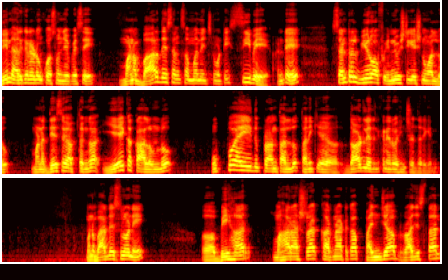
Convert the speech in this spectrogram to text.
దీన్ని అరికట్టడం కోసం అని చెప్పేసి మన భారతదేశానికి సంబంధించినటువంటి సిబిఐ అంటే సెంట్రల్ బ్యూరో ఆఫ్ ఇన్వెస్టిగేషన్ వాళ్ళు మన దేశవ్యాప్తంగా ఏకకాలంలో ముప్పై ఐదు ప్రాంతాల్లో తనిఖీ దాడులు ఎదునిక నిర్వహించడం జరిగింది. మన భారతదేశంలోనే బీహార్ మహారాష్ట్ర కర్ణాటక పంజాబ్ రాజస్థాన్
